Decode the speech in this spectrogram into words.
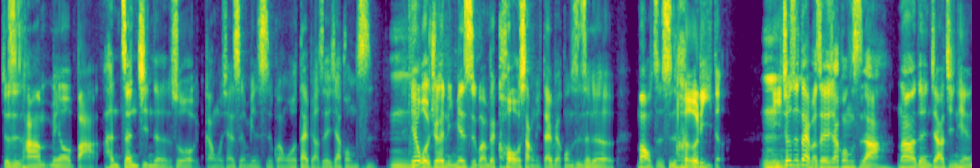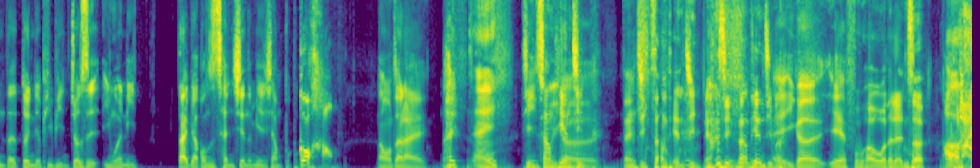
就是他没有把很震惊的说，干，我现在是个面试官，我代表这一家公司。嗯，因为我觉得你面试官被扣上你代表公司这个帽子是合理的。你就是代表这一家公司啊，那人家今天的对你的批评，就是因为你代表公司呈现的面相不不够好。那我再来，哎哎，锦上添锦，对，锦上添锦，锦上添锦，一个也符合我的人设。好来，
